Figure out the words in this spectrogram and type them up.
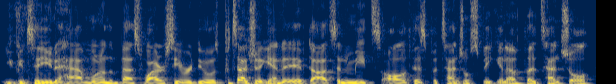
You continue to have one of the best wide receiver duos potentially. Again, if Dotson meets all of his potential. Speaking of potential,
